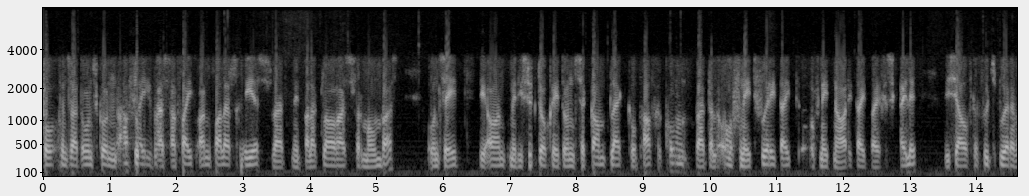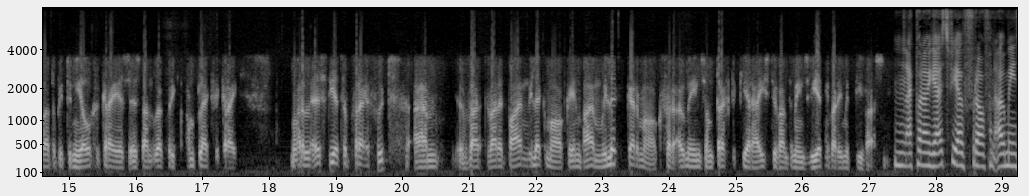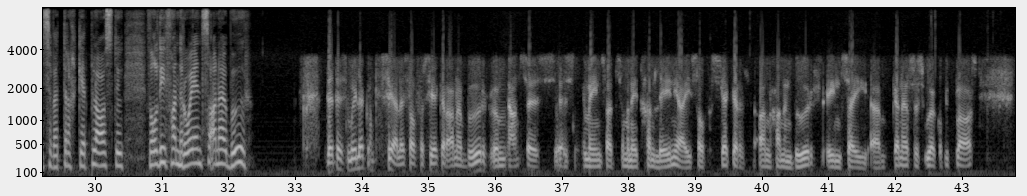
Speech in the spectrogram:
Volgens wat ons kon aflei was daar vyf aanvallers gewees wat met balaklavas vermom was ons het die aand met die soektog het ons 'n kampplek op afgekom wat hulle of net voor die tyd of net na die tyd by geskuil het. Dieselfde voetspore wat op die toneel gekry is, is dan ook by die kampplek gekry. Maar hulle is steeds op vrye voet. Ehm um, wat wat dit baie moeilik maak en baie moeiliker maak vir ou mense om terug te keer huis toe want 'n mens weet nie wat die motief was nie. Hmm, ek wil nou juist vir jou vra van ou mense wat terugkeer plaas toe, wil die van Rooyens aanhou boer? Dit is moeilik om te sê. Hulle sal verseker aan 'n boer, oom Janse is is 'n mens wat sommer net gaan lê nie. Hy sal verseker aangaan en boer en sy ehm um, kinders is ook op die plaas.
